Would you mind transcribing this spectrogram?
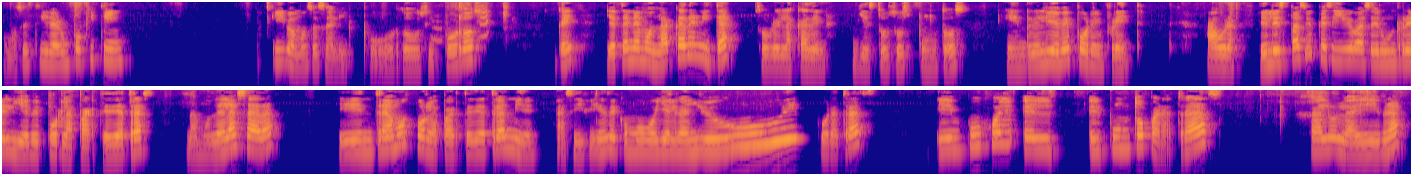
vamos a estirar un poquitín y vamos a salir por dos y por dos. ¿Ok? Ya tenemos la cadenita sobre la cadena y estos dos puntos en relieve por enfrente. Ahora, el espacio que sigue va a ser un relieve por la parte de atrás. Damos la lazada, entramos por la parte de atrás, miren, así, fíjense cómo voy el gancho por atrás. Empujo el, el punto para atrás, jalo la hebra,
